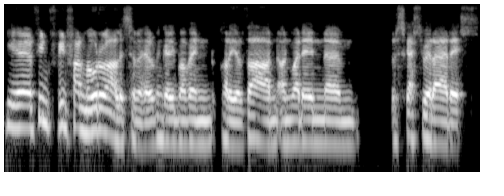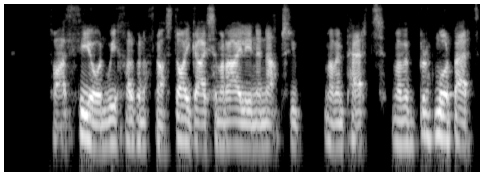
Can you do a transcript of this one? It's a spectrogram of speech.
Ie, yeah, fi'n fi fan mawr o Aled Summerhill, fi'n credu mae fe'n chwarae o'r dda, ond wedyn um, yr sgellwyr eraill, Theo yn wych ar y penwthnos, doi gais a mae'r ail un yn absolute, mae fe'n pert, mae fe'n mor pert,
